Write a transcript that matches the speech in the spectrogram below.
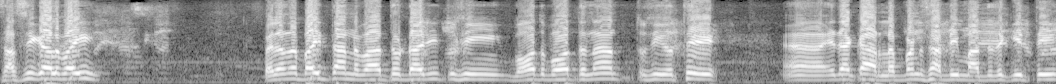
ਸਤਿ ਸ੍ਰੀ ਅਕਾਲ ਬਾਈ। ਪਹਿਲਾਂ ਤਾਂ ਬਾਈ ਧੰਨਵਾਦ ਤੁਹਾਡਾ ਜੀ। ਤੁਸੀਂ ਬਹੁਤ ਬਹੁਤ ਨਾ ਤੁਸੀਂ ਉੱਥੇ ਇਹਦਾ ਘਰ ਲੱਭਣ ਸਾਡੀ ਮਦਦ ਕੀਤੀ।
